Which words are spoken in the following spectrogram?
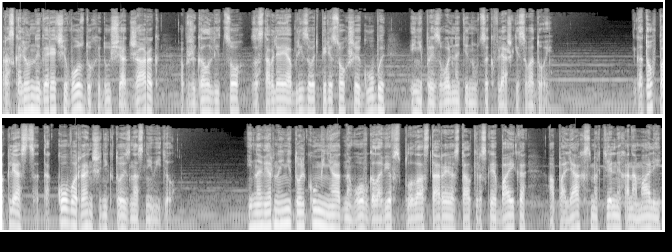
Раскаленный горячий воздух, идущий от жарок, обжигал лицо, заставляя облизывать пересохшие губы и непроизвольно тянуться к фляжке с водой. Готов поклясться, такого раньше никто из нас не видел. И, наверное, не только у меня одного в голове всплыла старая сталкерская байка — о полях смертельных аномалий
